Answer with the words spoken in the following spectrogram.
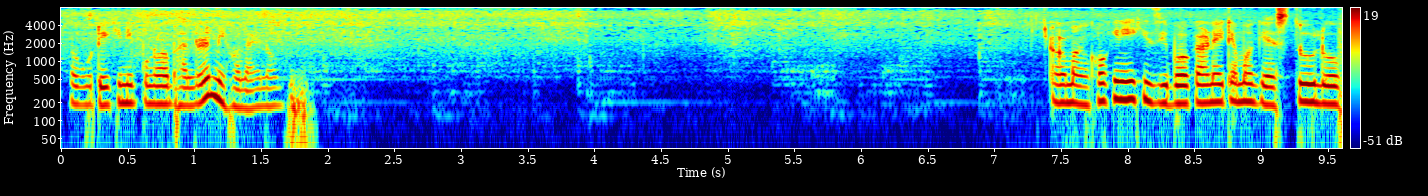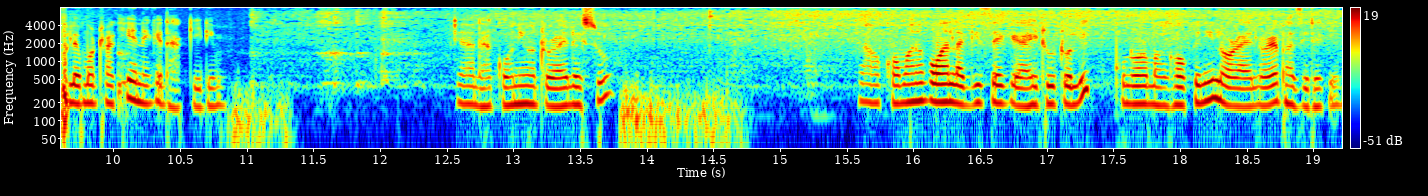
আৰু গোটেইখিনি পুনৰ ভালদৰে মিহলাই ল'ম। আৰু মাংসখিনি সিজিবৰ কাৰণে এতিয়া মই গেছটো ল' ফ্লেমত ৰাখি এনেকৈ ঢাকি দিম। এতিয়া ঢাকনি আঁতৰাই লৈছোঁ। অকণমান অকণমান লাগিছে কেৰাহীটোৰ তলিত পুনৰ মাংসখিনি লৰাই লৰাই ভাজি থাকিম।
